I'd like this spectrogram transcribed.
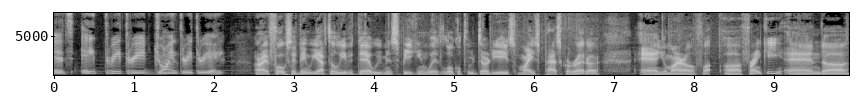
It's 833 join 338. All right, folks, I think we have to leave it there. We've been speaking with Local 338's Mike Pascaretta and Yomira uh, Frankie, and uh,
